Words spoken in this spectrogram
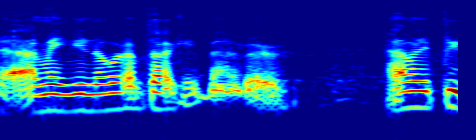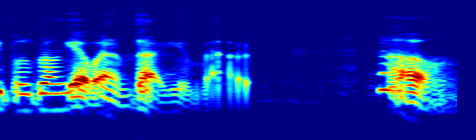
I mean, you know what I'm talking about, or how many people don't get what I'm talking about? No.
